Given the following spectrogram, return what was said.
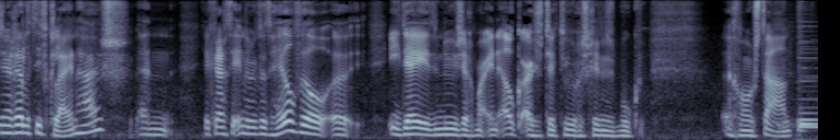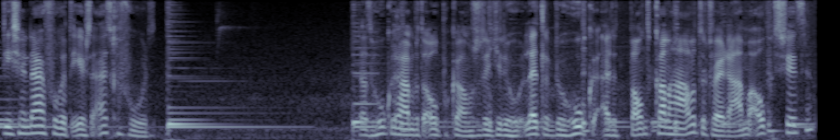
Het is een relatief klein huis. En je krijgt de indruk dat heel veel uh, ideeën die nu zeg maar, in elk architectuurgeschiedenisboek uh, gewoon staan, die zijn daar voor het eerst uitgevoerd. Dat hoekraam dat open kan, zodat je de, letterlijk de hoek uit het pand kan halen door twee ramen open te zetten.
